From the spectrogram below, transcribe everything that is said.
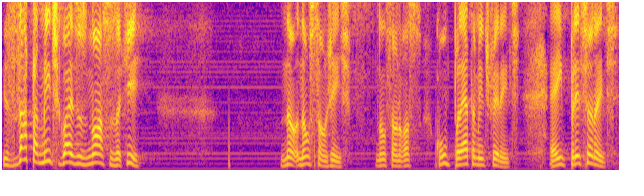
exatamente iguais aos nossos aqui? Não, não são, gente. Não são. É um negócio completamente diferente. É impressionante.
